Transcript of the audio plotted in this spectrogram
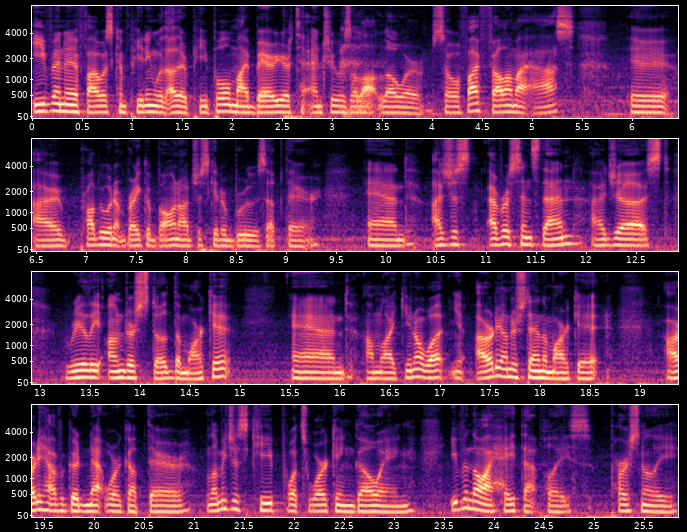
even if I was competing with other people, my barrier to entry was a lot lower. So if I fell on my ass, it, eh, I probably wouldn't break a bone. I'd just get a bruise up there. And I just, ever since then, I just really understood the market. And I'm like, you know what? I already understand the market. I already have a good network up there. Let me just keep what's working going, even though I hate that place personally.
